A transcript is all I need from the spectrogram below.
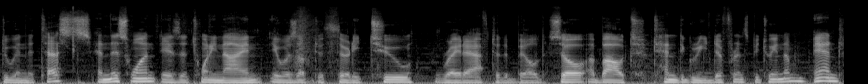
doing the tests. And this one is at 29. It was up to 32 right after the build. So about 10 degree difference between them. And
